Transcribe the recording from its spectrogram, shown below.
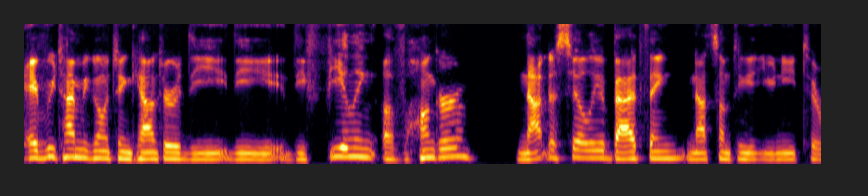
every time you're going to encounter the the the feeling of hunger, not necessarily a bad thing, not something that you need to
